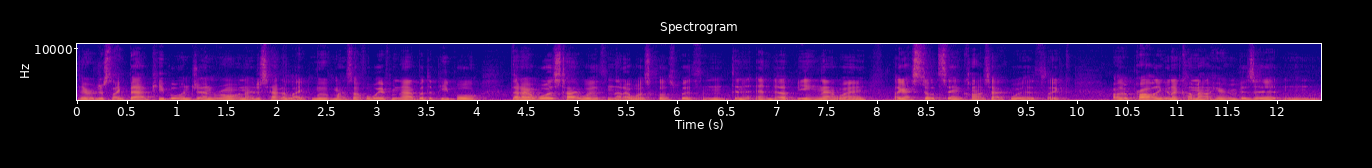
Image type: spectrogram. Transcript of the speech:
they were just like bad people in general, and I just had to like move myself away from that. But the people that I was tight with and that I was close with, and didn't end up being that way, like I still stay in contact with. Like, are they're probably gonna come out here and visit and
